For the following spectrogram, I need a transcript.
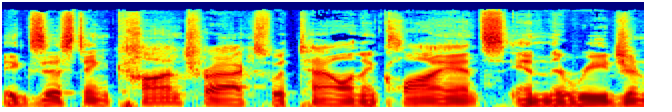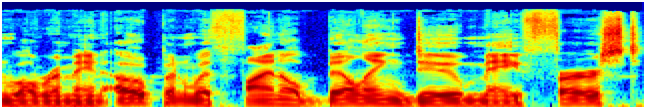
Existing contracts with talent and clients in the region will remain open with final billing due May 1st.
